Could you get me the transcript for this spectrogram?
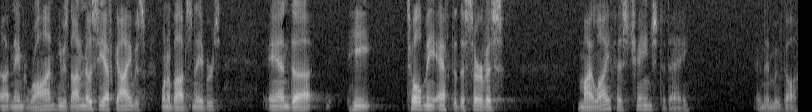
uh, named Ron. He was not an OCF guy, he was one of Bob's neighbors. And uh, he told me after the service, My life has changed today, and then moved off.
